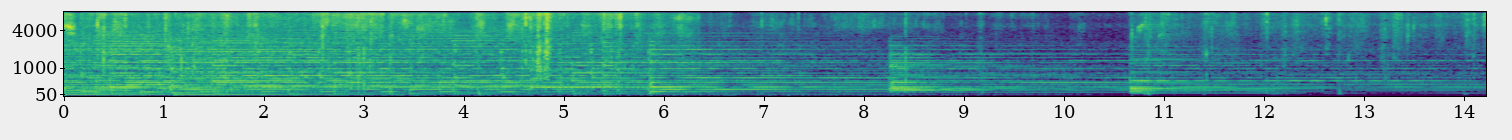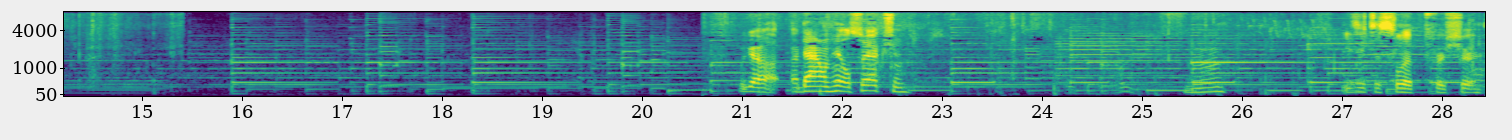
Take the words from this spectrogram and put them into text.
A downhill section. Mhm. Easy to slip for sure.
